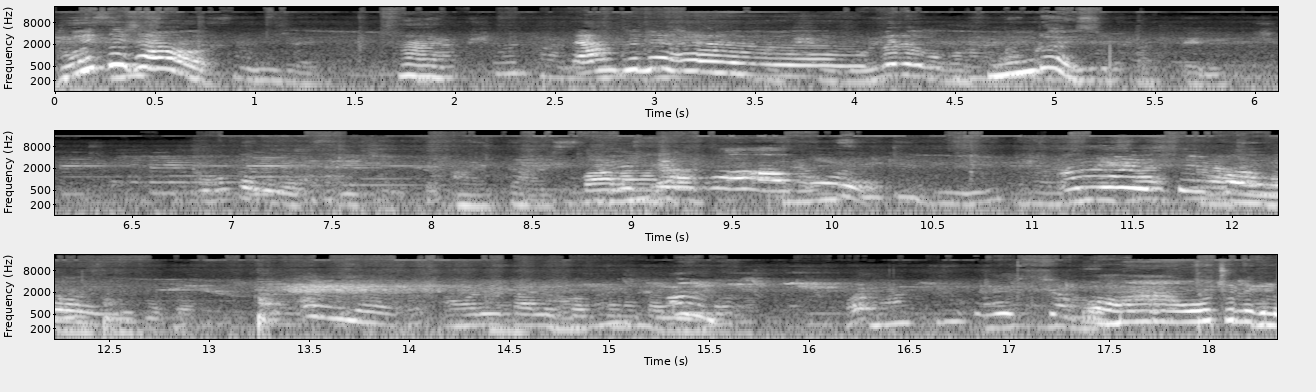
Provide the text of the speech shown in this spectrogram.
ধুইছি সাহস হ্যাঁ। এখন দিলে বেরোবো নোংরা হয়েছে। মা ও চলে গেল।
